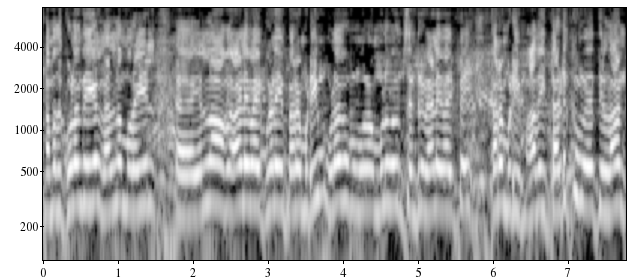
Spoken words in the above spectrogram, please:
நமது குழந்தைகள் நல்ல முறையில் எல்லா வேலைவாய்ப்புகளையும் பெற முடியும். உலகம் மு- முழுவதும் சென்று வேலைவாய்ப்பை பெற முடியும். அதை தடுக்கும் விதத்தில் தான்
